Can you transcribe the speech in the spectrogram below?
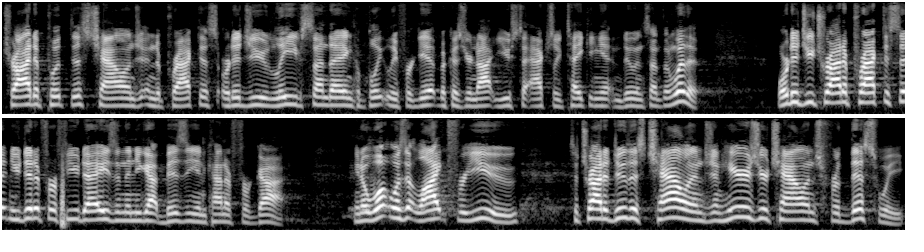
try to put this challenge into practice, or did you leave Sunday and completely forget because you're not used to actually taking it and doing something with it? Or did you try to practice it and you did it for a few days and then you got busy and kind of forgot? You know, what was it like for you to try to do this challenge, and here's your challenge for this week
